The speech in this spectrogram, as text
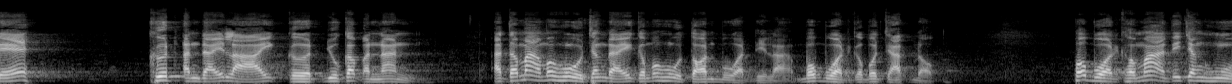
เด้คืดอันใดหลายเกิดอยู่กับอันนั้นอาตมาบ่ฮู้จังใดก็บ่ฮู้ตอนบวชนี่ล่ะบ่บวชก็บ่จักดอกพอบวชเขามาที่จังฮู้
